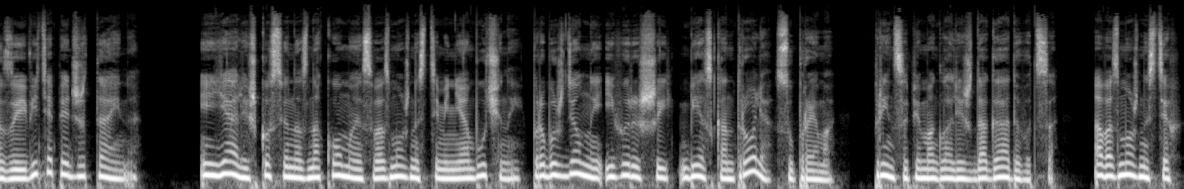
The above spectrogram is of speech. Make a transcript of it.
Заявить опять же тайно. И я, лишь косвенно знакомая с возможностями необученной, пробужденной и выросшей без контроля Супрема, в принципе могла лишь догадываться о возможностях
